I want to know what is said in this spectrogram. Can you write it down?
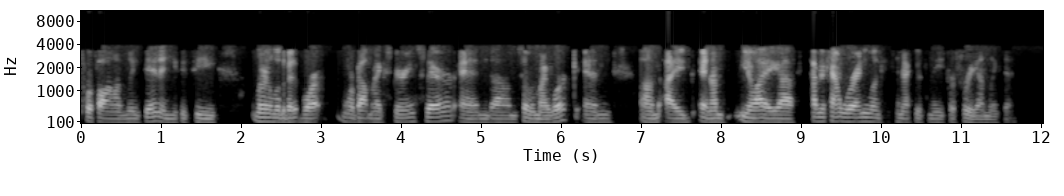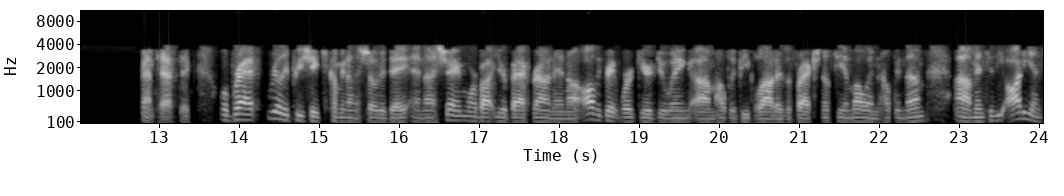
profile on LinkedIn, and you can see learn a little bit more more about my experience there and um, some of my work. And um, I and I'm you know I uh, have an account where anyone can connect with me for free on LinkedIn. Fantastic. Well, Brad, really appreciate you coming on the show today and uh, sharing more about your background and uh, all the great work you're doing, um, helping people out as a fractional CMO and helping them. Um, and to the audience,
